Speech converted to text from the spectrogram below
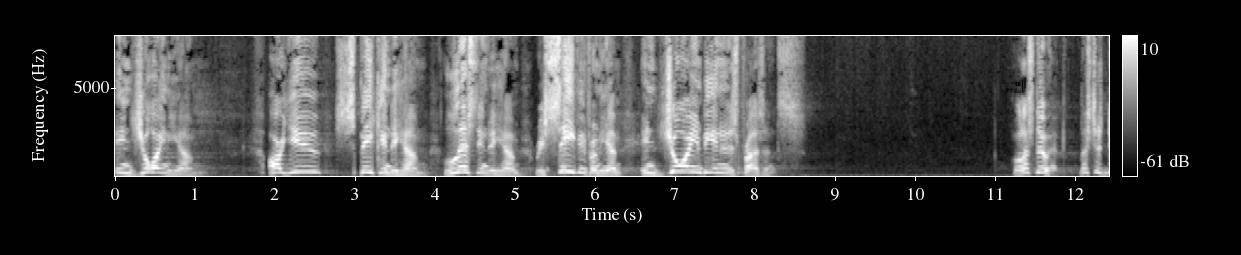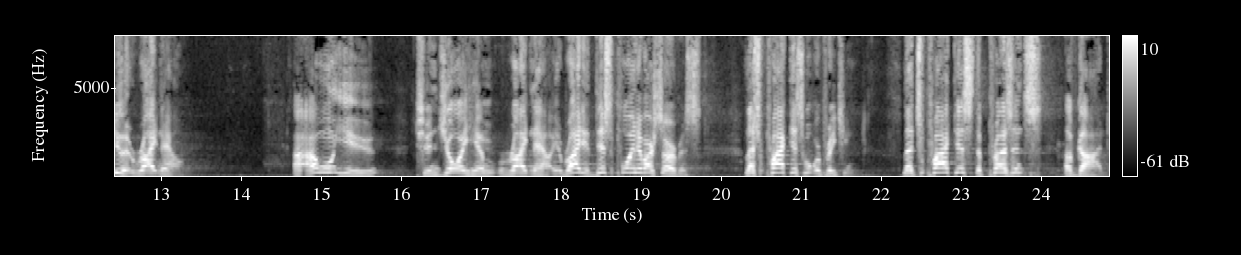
enjoying Him? Are you speaking to Him, listening to Him, receiving from Him, enjoying being in His presence? Well, let's do it. Let's just do it right now. I, I want you to enjoy Him right now. Right at this point of our service, let's practice what we're preaching. Let's practice the presence of God.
